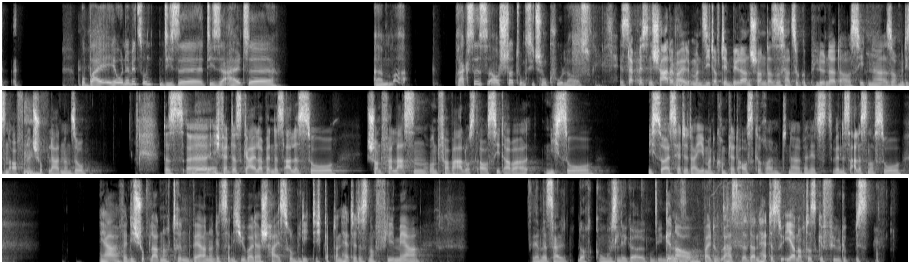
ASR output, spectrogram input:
Wobei, ey, ohne Witz, unten diese, diese alte ähm, Praxisausstattung sieht schon cool aus. Es ist halt ein bisschen schade, weil man sieht auf den Bildern schon, dass es halt so geplündert aussieht, ne? Also auch mit diesen offenen Schubladen und so. Das, äh, Ja. Ich fände das geiler, wenn das alles so schon verlassen und verwahrlost aussieht, aber nicht so, nicht so, als hätte da jemand komplett ausgeräumt. Ne? Wenn jetzt, wenn das alles noch so, ja, wenn die Schubladen noch drin wären und jetzt da nicht überall der Scheiß rumliegt, ich glaube, dann hätte das noch viel mehr. Ja, aber ist halt noch gruseliger irgendwie. Ne? Genau, So. weil du hast, dann hättest du eher noch das Gefühl, du bist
